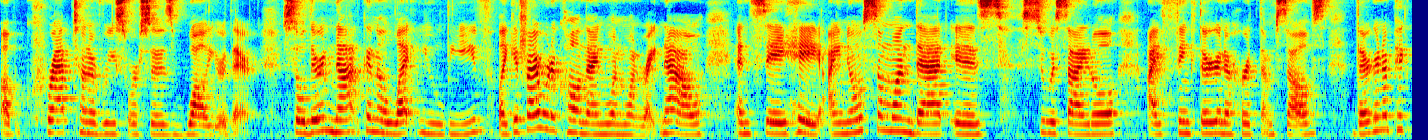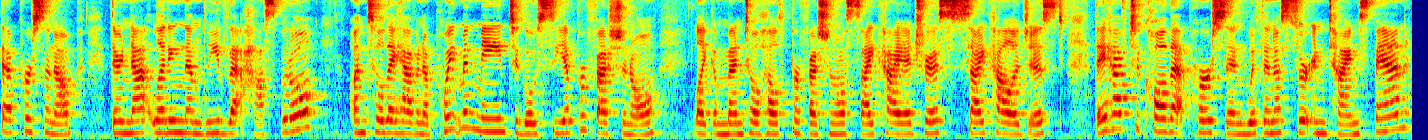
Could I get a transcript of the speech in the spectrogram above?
a crap ton of resources while you're there. So they're not going to let you leave. Like if I were to call 911 right now and say, "Hey, I know someone that is suicidal. I think they're going to hurt themselves." They're going to pick that person up. They're not letting them leave that hospital until they have an appointment made to go see a professional like a mental health professional, psychiatrist, psychologist, they have to call that person within a certain time span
